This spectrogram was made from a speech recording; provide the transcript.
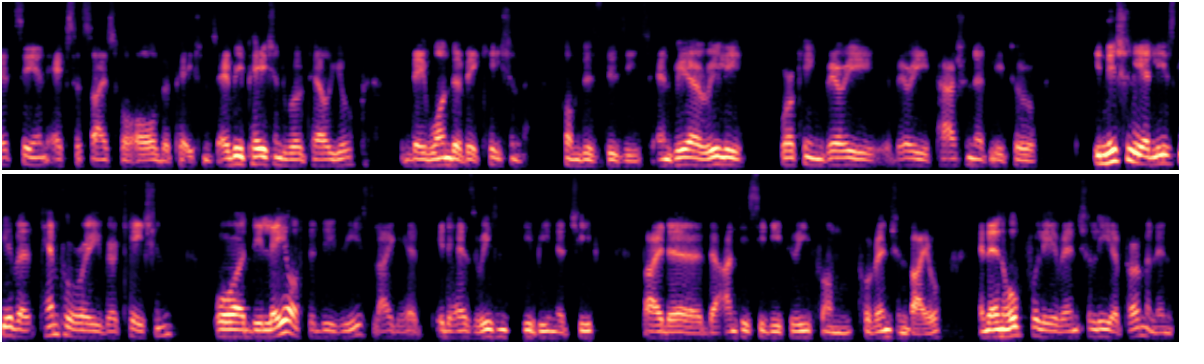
let's say, an exercise for all the patients. Every patient will tell you they want a vacation from this disease, and we are really working very very passionately to initially at least give a temporary vacation or delay of the disease, like it has recently been achieved by the, the anti-CD3 from Provention Bio, and then hopefully eventually a permanent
